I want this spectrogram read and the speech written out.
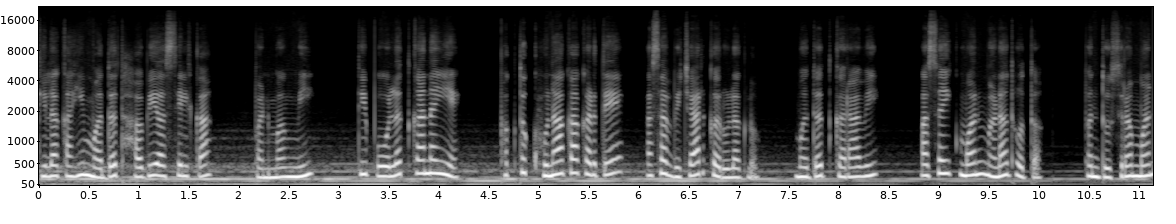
तिला काही मदत हवी असेल का? पण मग मी ती बोलत का नाहीये? फक्त खुना का करते? असा विचार करू लागलो. मदत करावी असं एक मन म्हणत होतं. पण दुसरं मन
